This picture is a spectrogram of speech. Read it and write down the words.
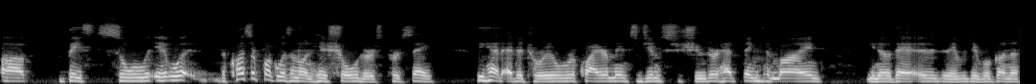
uh, based solely, it was, the clusterfuck wasn't on his shoulders per se. He had editorial requirements. Jim Shooter had things mm-hmm. in mind you know, they, they, they were going to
